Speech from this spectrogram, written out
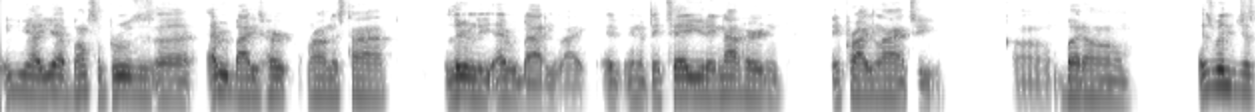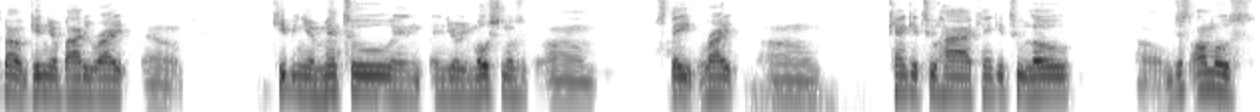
you have you have bumps and bruises. Uh, everybody's hurt around this time. Literally everybody. Like, if, and if they tell you they're not hurting, they probably lying to you. Um, but um, it's really just about getting your body right, um, keeping your mental and, and your emotional um, state right. Um, can't get too high, can't get too low. Um, just almost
